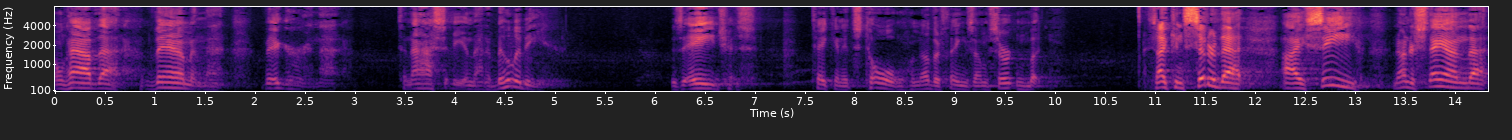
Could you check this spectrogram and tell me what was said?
Don't have that them and that vigor and that tenacity and that ability. His age has taken its toll and other things I'm certain, but as I consider that, I see and understand that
